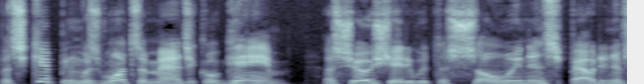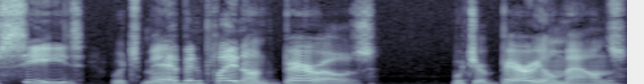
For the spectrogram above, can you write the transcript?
but skipping was once a magical game associated with the sowing and spouting of seeds which may have been played on barrows, which are burial mounds,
